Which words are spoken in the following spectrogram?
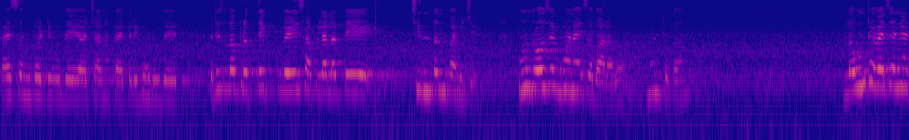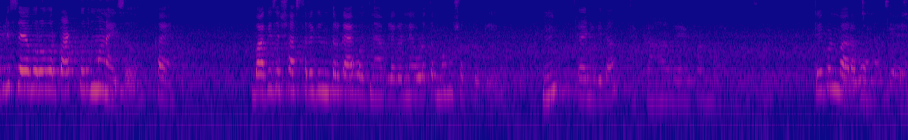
काय संकट येऊ दे अचानक काहीतरी घडू देत तरीसुद्धा प्रत्येक वेळेस आपल्याला ते चिंतन पाहिजे. म्हणून रोज एक म्हणायचं बारा भावना. म्हणतो का? लावून ठेवायचं आणि ॲटलिस्ट त्याबरोबर पाठ करून म्हणायचं. काय? बाकीचं शास्त्र घेऊन तर काय होत नाही आपल्याकडनं एवढं तर म्हणू शकतो की? काय निकिता? ते पण बारा भावनाचं आहे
